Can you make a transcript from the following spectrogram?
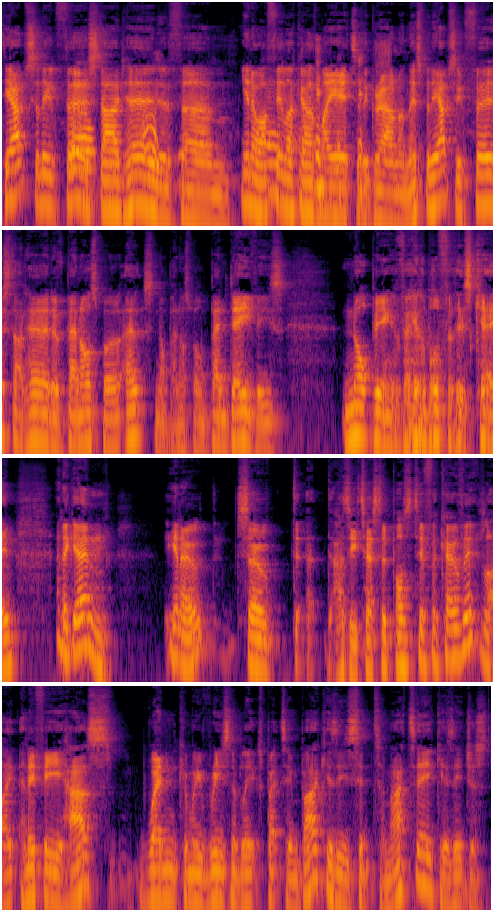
The absolute first I'd heard of, um, you know, I feel like I have my ear to the ground on this, but the absolute first I'd heard of Ben Osborn, uh, it's not Ben Osborn, Ben Davies not being available for this game. And again, you know, so d- has he tested positive for COVID? Like, and if he has, when can we reasonably expect him back? Is he symptomatic? Is it just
